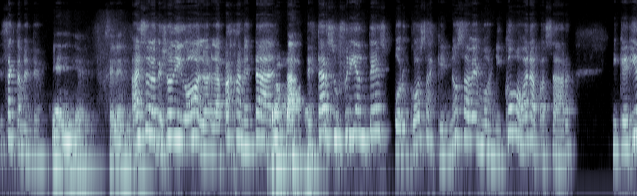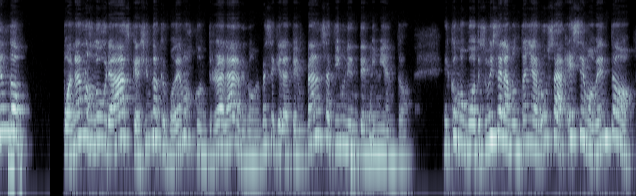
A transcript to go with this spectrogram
Exactamente. Bien, excelente. A eso es lo que yo digo, la paja mental, de estar sufrientes por cosas que no sabemos ni cómo van a pasar y queriendo ponernos duras, creyendo que podemos controlar algo. Me parece que la templanza tiene un entendimiento. Es como cuando te subís a la montaña rusa, ese momento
